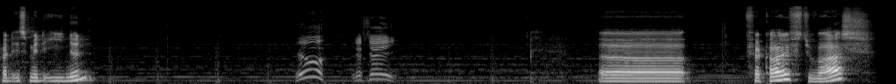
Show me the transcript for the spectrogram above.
Was ist mit Ihnen? Äh, verkaufst du was?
